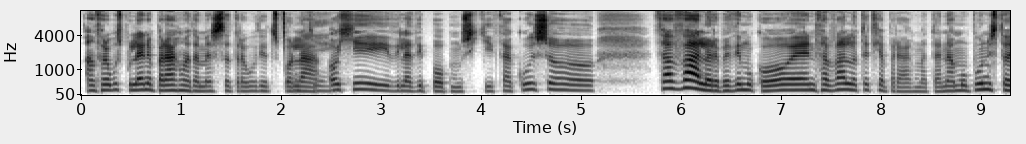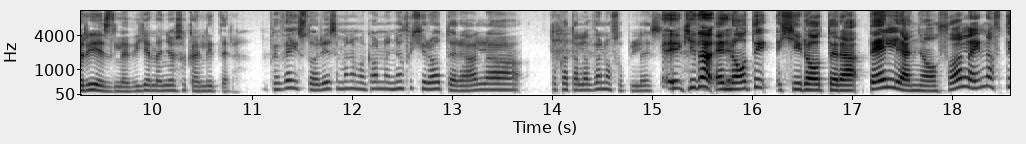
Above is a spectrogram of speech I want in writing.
Ανθρώπους που λένε πράγματα μέσα στα τραγούδια τους πολλά. Οκ. Όχι δηλαδή pop μουσική. Θα ακούσω. Θα βάλω ρε παιδί μου Κόεν, θα βάλω τέτοια πράγματα. Να μου πουν ιστορίες δηλαδή για να νιώσω καλύτερα. είναι. Βέβαια, οι ιστορίες εμένα με κάνουν να νιώθω χειρότερα, αλλά το καταλαβαίνω αυτό που λες. Ε, κοίτα, ε, Εννοώ ότι χειρότερα, τέλεια νιώθω, αλλά είναι αυτή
